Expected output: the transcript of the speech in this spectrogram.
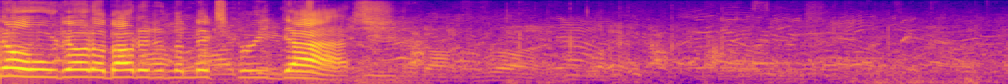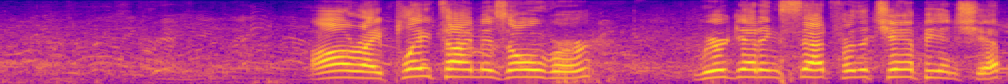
no doubt about it in the mixed breed dash. All right, playtime is over. We're getting set for the championship.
